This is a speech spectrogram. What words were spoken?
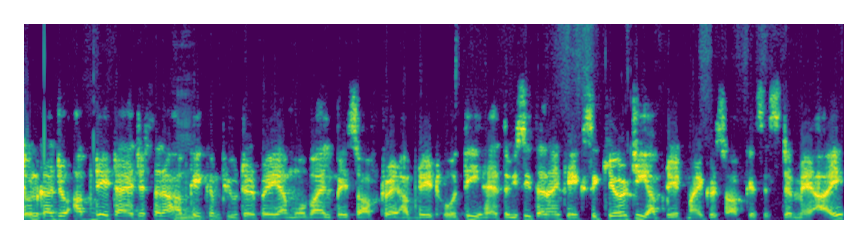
तो उनका जो अपडेट आया जिस तरह आपके कंप्यूटर हम्म। पे या मोबाइल पे सॉफ्टवेयर अपडेट होती है तो इसी तरह की एक सिक्योरिटी अपडेट माइक्रोसॉफ्ट के सिस्टम में आई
